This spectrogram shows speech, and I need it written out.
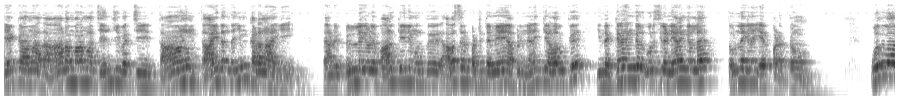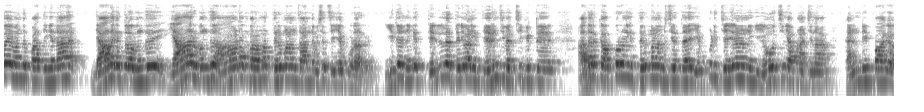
கேட்காம அதை ஆடம்பரமா செஞ்சு வச்சு தானும் தாய் தந்தையும் கடனாகி தன்னுடைய பிள்ளைகளுடைய வாழ்க்கையிலும் வந்து அவசரப்பட்டுட்டோமே அப்படின்னு நினைக்கிற அளவுக்கு இந்த கிரகங்கள் ஒரு சில நேரங்கள்ல தொல்லைகளை ஏற்படுத்தும். பொதுவாகவே வந்து பாத்தீங்கன்னா ஜாதகத்துல வந்து யார் வந்து ஆடம்பரமா திருமணம் சார்ந்த விஷயம் செய்யக்கூடாது. இதை நீங்க தெல்ல தெளிவா நீங்க தெரிஞ்சு வச்சுக்கிட்டு அதற்கு அப்புறம் நீங்க திருமண விஷயத்தை எப்படி செய்யணும்னு நீங்க யோசிச்சீங்க அப்படின்னாச்சுன்னா கண்டிப்பாக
